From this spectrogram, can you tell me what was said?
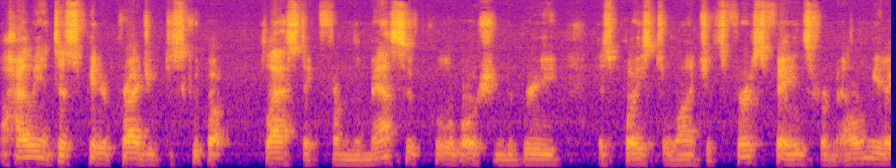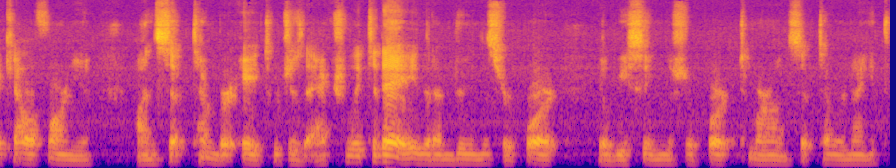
A highly anticipated project to scoop up plastic from the massive pool of ocean debris is poised to launch its first phase from Alameda, California on September 8th, which is actually today that I'm doing this report. You'll be seeing this report tomorrow on September 9th.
